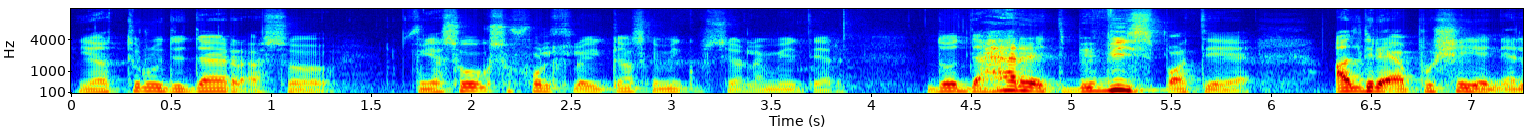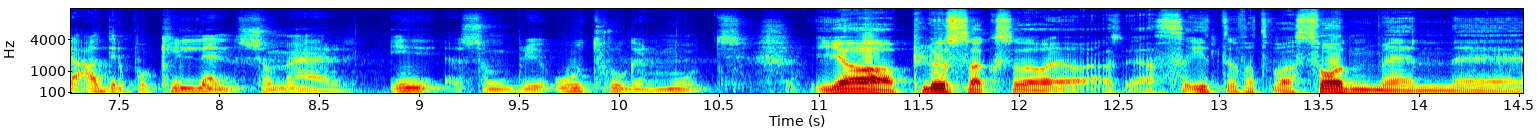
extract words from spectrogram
Jag tror det där alltså, för jag såg också folk la ganska mycket på sociala medier. Då det här är ett bevis på att det aldrig är på tjejen eller aldrig på killen som är in, som blir otrogen mot. Ja, plus också, alltså, inte för att vara sån men eh,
